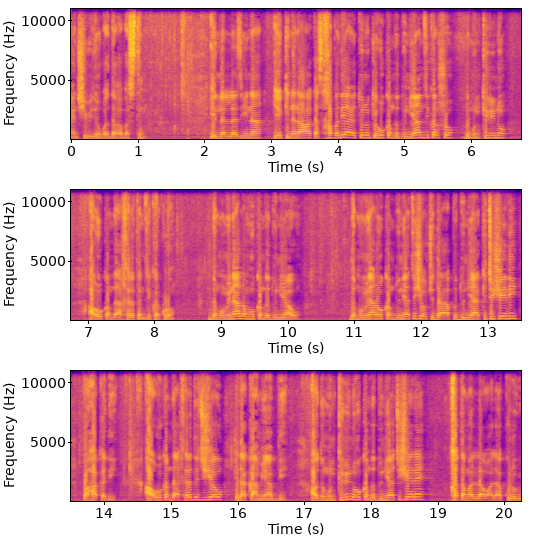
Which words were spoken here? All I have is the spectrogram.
بیان شوی دی په دغه بسته ان الذين یقینا هغه کس خپ دی آیتونو کې حکم د دنیا ذکر شو د منکرینو او حکم د آخرت هم ذکر کړو د مؤمنانو حکم د دنیاو د مؤمنانو حکم دنیا ته شو چې دا په دنیا کې څه شي دي په حق دي او حکم د آخرت ته شو چې دا کامیاب دي او د منکرینو حکم د دنیا څه شي دی ختم الله علی قلوب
